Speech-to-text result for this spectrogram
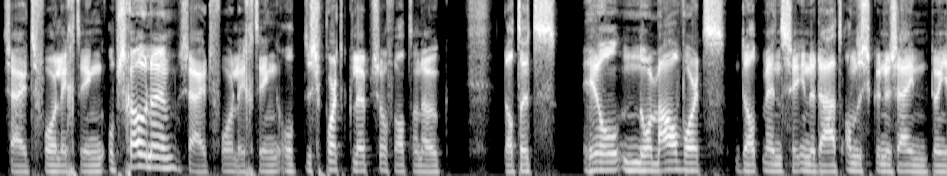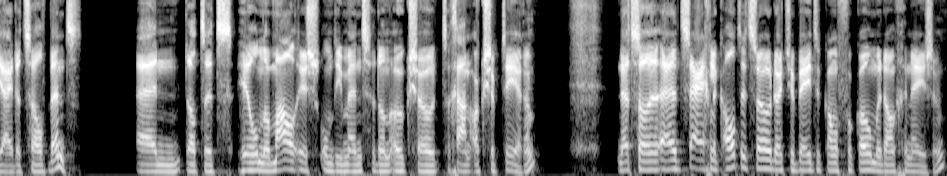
Zij het voorlichting op scholen, zij het voorlichting op de sportclubs of wat dan ook. Dat het heel normaal wordt dat mensen inderdaad anders kunnen zijn dan jij dat zelf bent. En dat het heel normaal is om die mensen dan ook zo te gaan accepteren. Net zo, het is eigenlijk altijd zo dat je beter kan voorkomen dan genezen.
